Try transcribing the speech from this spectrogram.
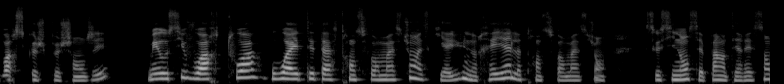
voir ce que je peux changer, mais aussi voir toi où a été ta transformation. Est-ce qu'il y a eu une réelle transformation? Parce que sinon, c'est pas intéressant.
